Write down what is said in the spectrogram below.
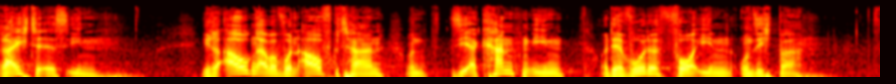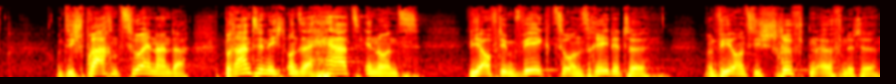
reichte es ihnen. Ihre Augen aber wurden aufgetan und sie erkannten ihn und er wurde vor ihnen unsichtbar. Und sie sprachen zueinander, brannte nicht unser Herz in uns, wie er auf dem Weg zu uns redete und wie er uns die Schriften öffnete.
